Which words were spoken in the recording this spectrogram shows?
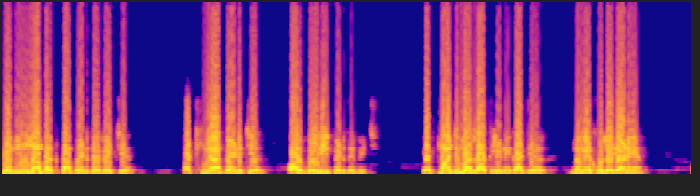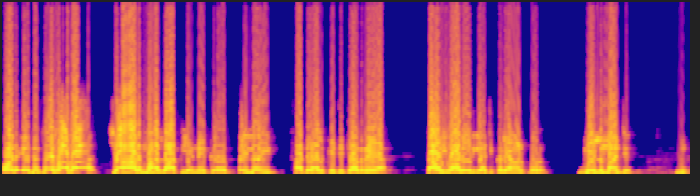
ਫਿਰ ਨੂਨਾ ਬਰਕਤਾਂ ਪਿੰਡ ਦੇ ਵਿੱਚ, ਭੱਠੀਆਂ ਪਿੰਡ 'ਚ ਔਰ ਬੇਰੀ ਪਿੰਡ ਦੇ ਵਿੱਚ। ਇਹ ਪੰਜ ਮਹੱਲਾ ਕਲੀਨਿਕ ਅੱਜ ਨਵੇਂ ਖੋਲੇ ਜਾਣੇ ਆ। ਔਰ ਇਹਦੇ ਤੋਂ ਇਲਾਵਾ ਚਾਰ ਮਹੱਲਾ ਕਲੀਨਿਕ ਪਹਿਲਾਂ ਹੀ ਸਾਡੇ ਹਲਕੇ 'ਚ ਚੱਲ ਰਹੇ ਆ। ਧਾਰੀਵਾਲ ਏਰੀਆ 'ਚ ਕਲਿਆਣਪੁਰ, ਗਿੱਲਮੰਜ, ਨ-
